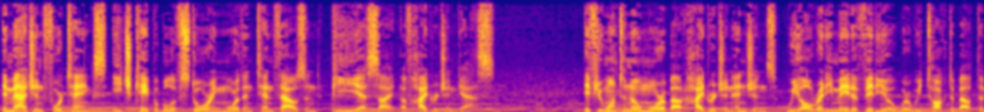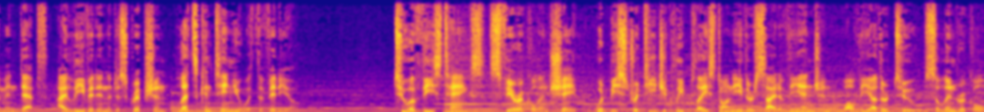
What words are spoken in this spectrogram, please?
Imagine four tanks, each capable of storing more than 10,000 psi of hydrogen gas. If you want to know more about hydrogen engines, we already made a video where we talked about them in depth, I leave it in the description, let's continue with the video. Two of these tanks, spherical in shape, would be strategically placed on either side of the engine, while the other two, cylindrical,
